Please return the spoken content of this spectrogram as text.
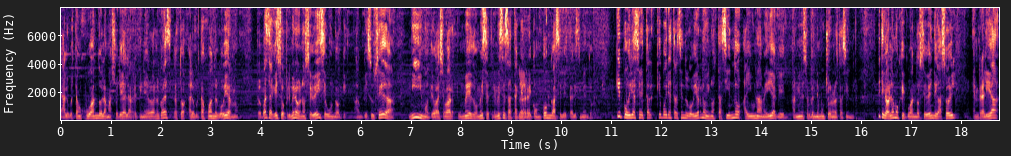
a lo que están jugando la mayoría de las refinerías locales, a lo que está jugando el gobierno. Lo que pasa es que eso, primero, no se ve y segundo, aunque, aunque suceda, mínimo te va a llevar un mes, dos meses, tres meses hasta Claro. que recompongas el establecimiento. ¿Qué podría, hacer, estar- ¿Qué podría estar haciendo el gobierno y no está haciendo? Hay una medida que a mí me sorprende mucho no lo está haciendo. Viste que hablamos que cuando se vende gasoil, en realidad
